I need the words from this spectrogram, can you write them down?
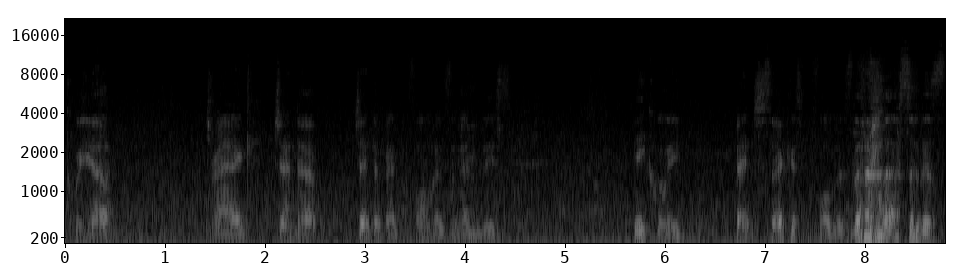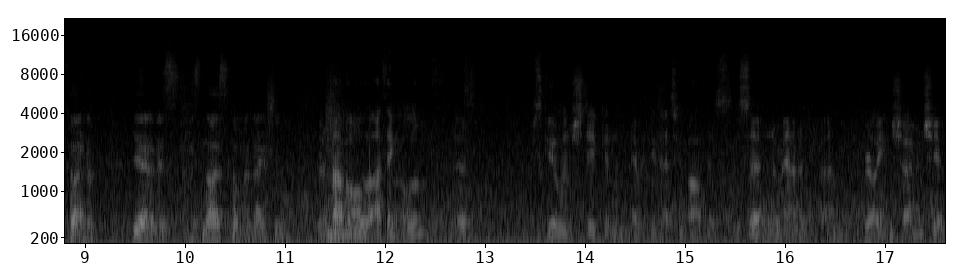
queer, drag, gender, gender bent performers, and then these equally bent circus performers. That are, so there's kind of yeah, this this nice combination. But above all, I think all of the skill and shtick and everything that's involved, there's a certain amount of um, brilliant showmanship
